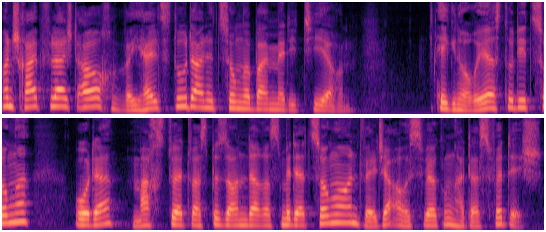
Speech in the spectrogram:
Und schreib vielleicht auch, wie hältst du deine Zunge beim Meditieren? Ignorierst du die Zunge oder machst du etwas Besonderes mit der Zunge und welche Auswirkung hat das für dich?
